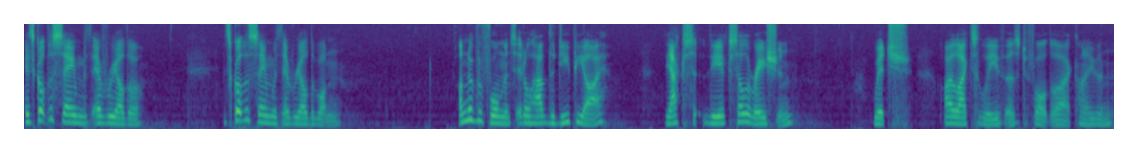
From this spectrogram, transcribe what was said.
It's got the same with every other. It's got the same with every other button. Under performance, it'll have the DPI, the acc the acceleration, which I like to leave as default. I can't even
